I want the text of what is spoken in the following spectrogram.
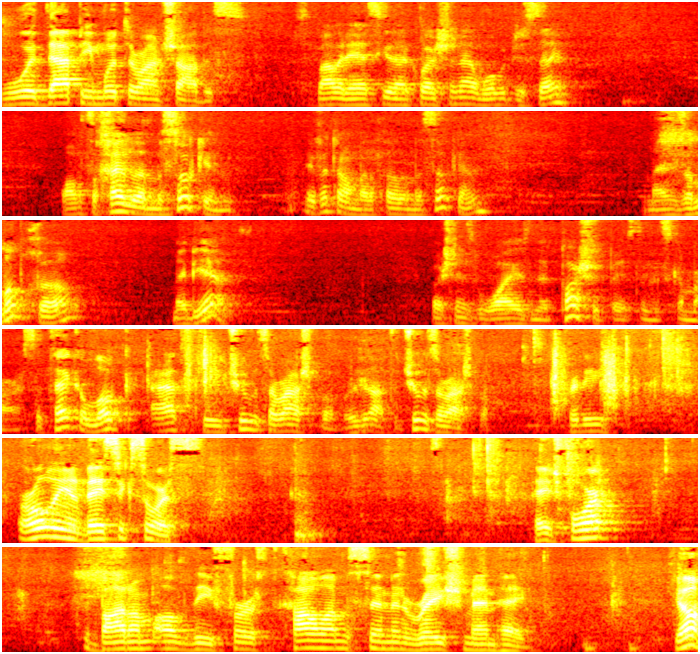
Would that be mutter on Shabbos? So if I would ask you that question now, what would you say? Well, it's a chayla masukin. If we're talking about a chayla masukin, maybe it's a mumcha, maybe yeah. Question is, why isn't it pashut based on this Gemara? So take a look at the Chuvas Arashba. Or not, the Chuvas Arashba. Pretty early and basic source. Page four, the bottom of the first column, Simon Reish Mem Hey. Ben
